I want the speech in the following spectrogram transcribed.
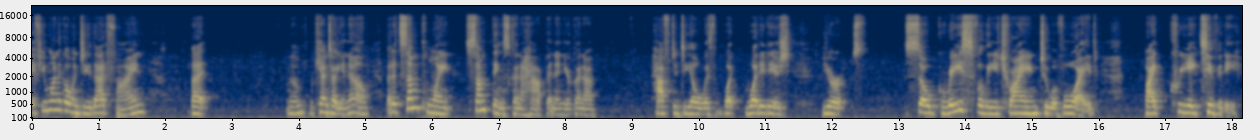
if you want to go and do that, fine. But we can't tell you no, but at some point, something's going to happen and you're going to have to deal with what, what it is you're so gracefully trying to avoid by creativity,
